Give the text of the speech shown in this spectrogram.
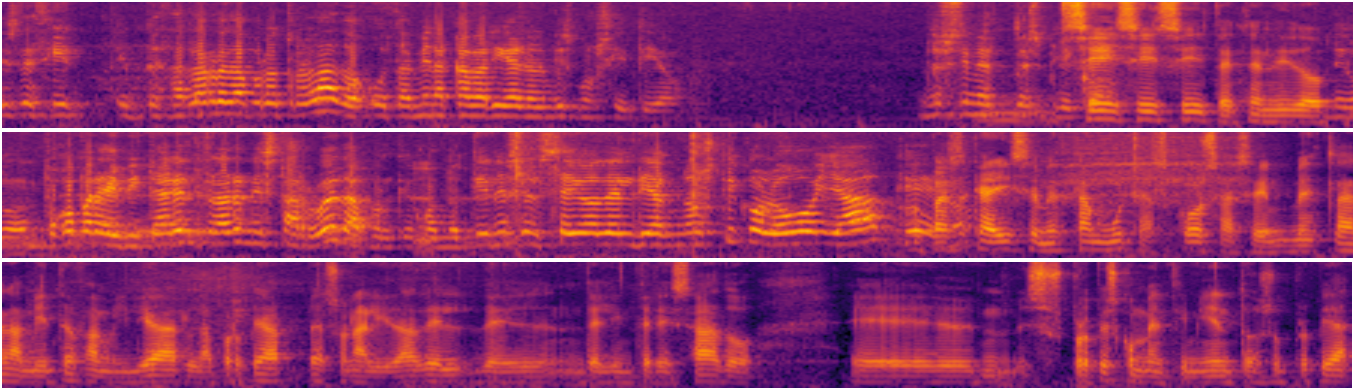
es decir, empezar la rueda por otro lado o también acabaría en el mismo sitio. No sé si me explico. Sí, sí, sí, te he entendido. Digo, un poco para evitar entrar en esta rueda, porque cuando tienes el sello del diagnóstico, luego ya... ¿qué, Lo que pasa ¿no? es que ahí se mezclan muchas cosas, se mezcla el ambiente familiar, la propia personalidad del, del, del interesado, eh, sus propios convencimientos, su propia...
